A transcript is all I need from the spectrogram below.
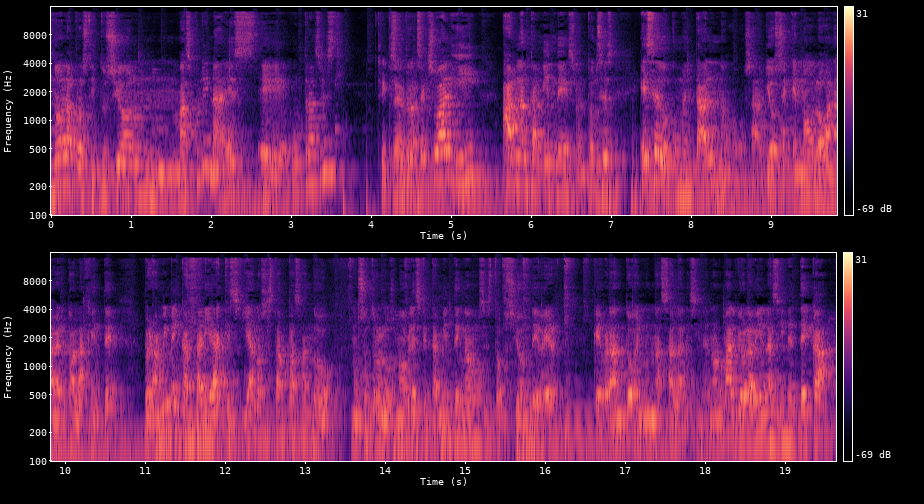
no la prostitución masculina, es eh, un transvesti. Sí, claro. transexual y hablan también de eso. Entonces, ese documental, no, o sea, yo sé que no lo van a ver toda la gente, pero a mí me encantaría que si ya nos están pasando nosotros los nobles, que también tengamos esta opción de ver Quebranto en una sala de cine normal. Yo la vi en la Cineteca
